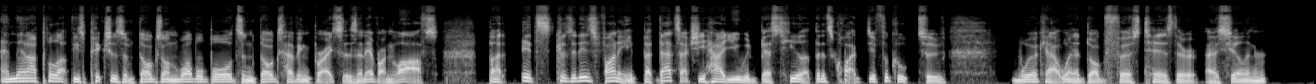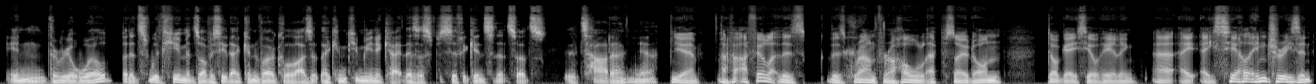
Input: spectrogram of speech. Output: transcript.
and then I pull up these pictures of dogs on wobble boards and dogs having braces and everyone laughs. But it's because it is funny, but that's actually how you would best heal it. But it's quite difficult to work out when a dog first tears their ACL in in the real world, but it's with humans. Obviously, they can vocalize it, they can communicate. There's a specific incident, so it's it's harder. Yeah, Yeah, I, I feel like there's there's ground for a whole episode on dog ACL healing, uh, ACL injuries and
